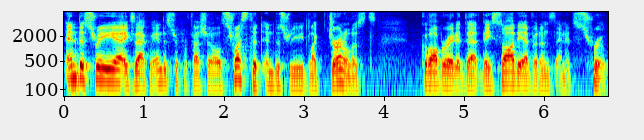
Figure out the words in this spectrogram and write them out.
industry, yeah, exactly. Industry professionals, trusted industry, like journalists, corroborated that they saw the evidence and it's true.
